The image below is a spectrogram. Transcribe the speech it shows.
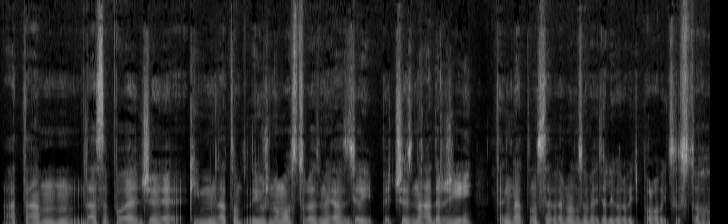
a tam dá sa povedať, že kým na tom južnom ostrove sme jazdili 5-6 nádrží, tak na tom severnom sme vedeli urobiť polovicu z toho.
